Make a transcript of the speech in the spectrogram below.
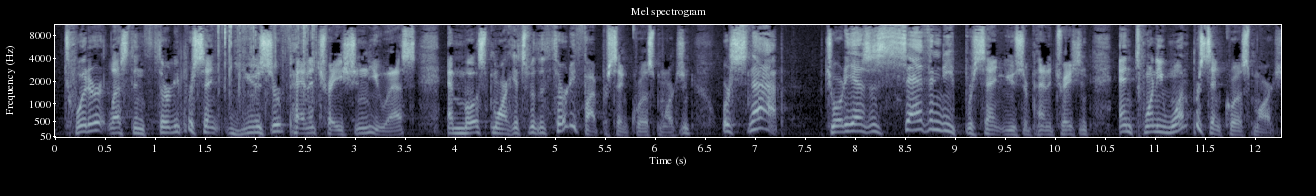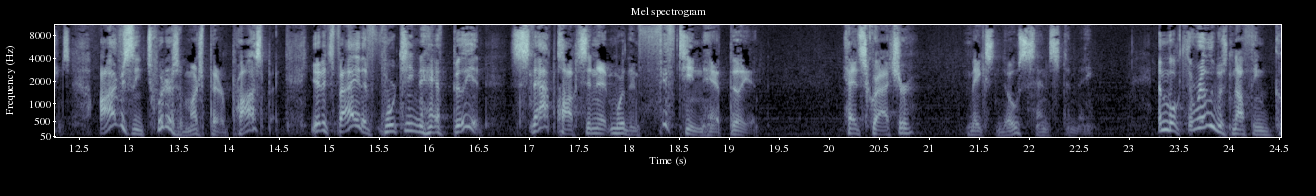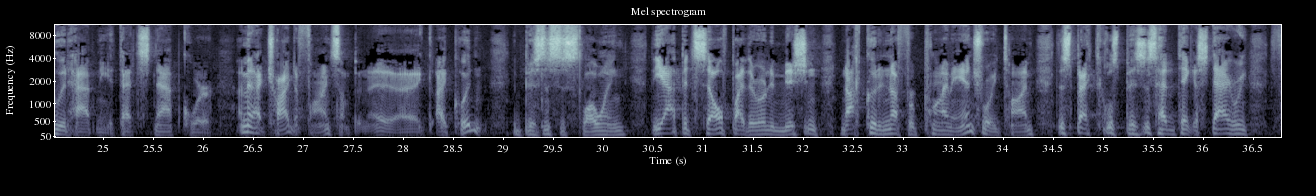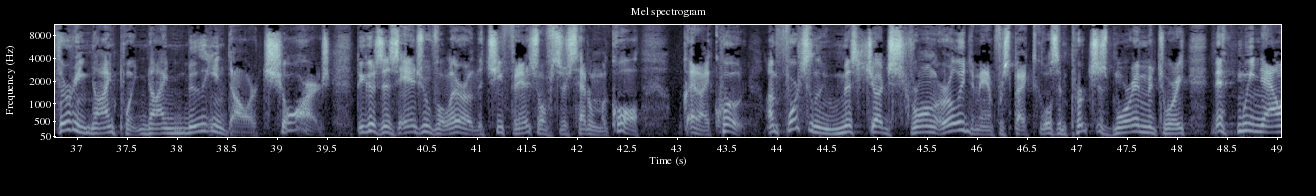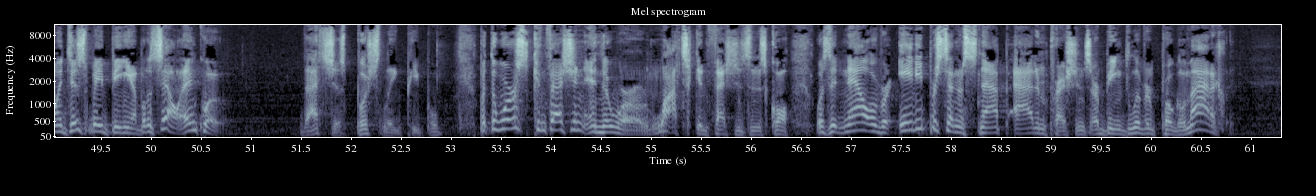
Twitter at less than 30% user penetration in the US and most markets with a 35% gross margin, or Snap, which already has a 70% user penetration and 21% gross margins. Obviously, Twitter's a much better prospect, yet it's valued at 14.5 billion. Snap clocks in at more than 15.5 billion. Head scratcher makes no sense to me. And look, there really was nothing good happening at that snap quarter. I mean, I tried to find something. I, I, I, couldn't. The business is slowing. The app itself, by their own admission, not good enough for prime Android time. The spectacles business had to take a staggering $39.9 million charge because, as Andrew Vollero, the chief financial officer, said on the call, and I quote, unfortunately, we misjudged strong early demand for spectacles and purchased more inventory than we now anticipate being able to sell, end quote. That's just Bush League people. But the worst confession, and there were lots of confessions in this call, was that now over 80% of Snap ad impressions are being delivered programmatically.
